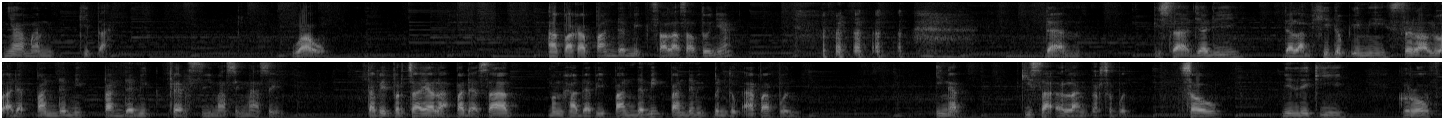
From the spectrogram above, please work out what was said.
nyaman kita. Wow. Apakah pandemik salah satunya? dan bisa jadi dalam hidup ini selalu ada pandemik-pandemik versi masing-masing. Tapi percayalah pada saat menghadapi pandemik-pandemik bentuk apa pun, ingat kisah elang tersebut. So, miliki growth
